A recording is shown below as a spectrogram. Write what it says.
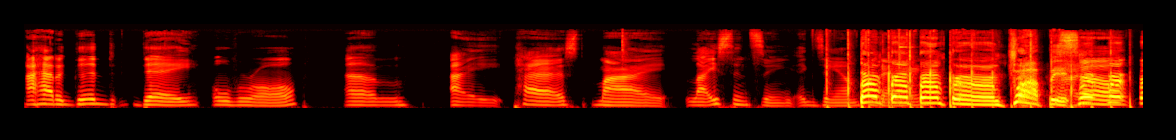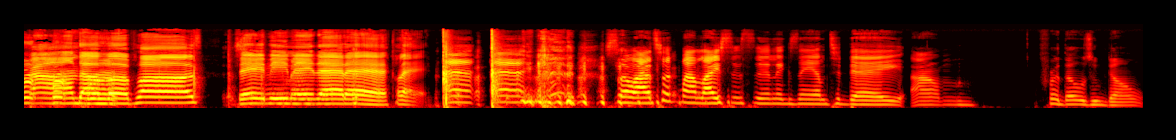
I had a good day overall. Um, I passed my licensing exam. Bum, today. bum, bum, bum. Drop it. So- Round of applause. Baby made that ass clap. Uh, uh. so I took my licensing exam today. Um, for those who don't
